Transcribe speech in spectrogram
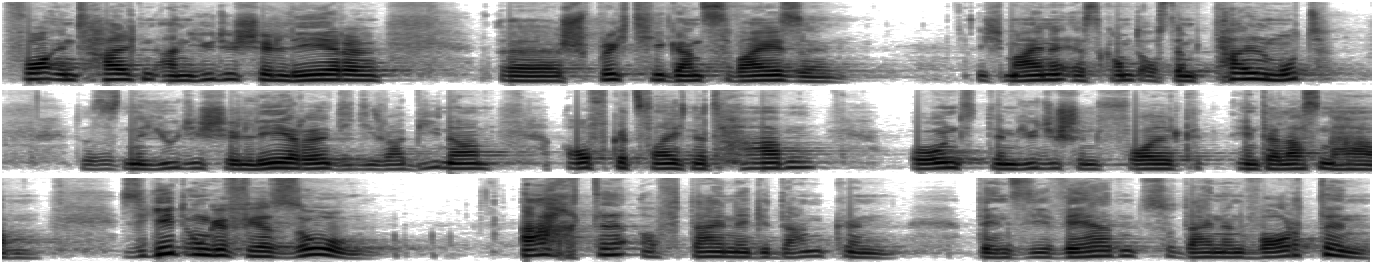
vorenthalten an jüdische Lehre, äh, spricht hier ganz weise. Ich meine, es kommt aus dem Talmud. Das ist eine jüdische Lehre, die die Rabbiner aufgezeichnet haben und dem jüdischen Volk hinterlassen haben. Sie geht ungefähr so, achte auf deine Gedanken, denn sie werden zu deinen Worten.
